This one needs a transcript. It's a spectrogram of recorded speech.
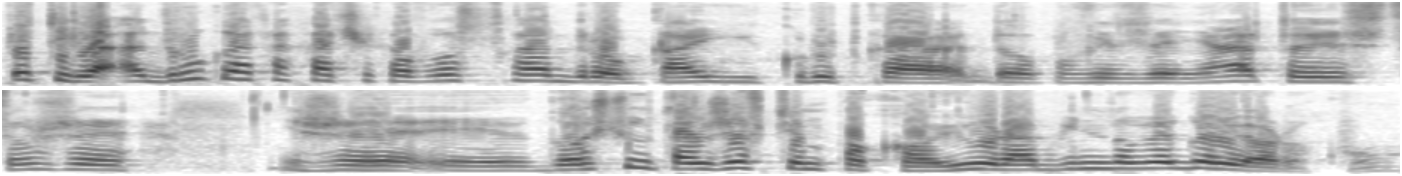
To tyle. A druga taka ciekawostka, drobna i krótka do opowiedzenia, to jest to, że że y, gościł także w tym pokoju rabin Nowego Jorku.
